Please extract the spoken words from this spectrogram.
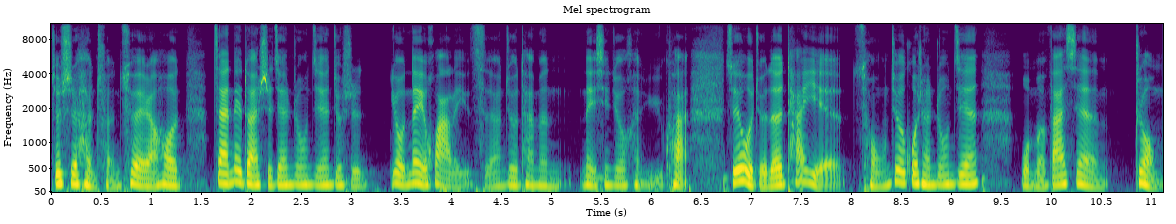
就是很纯粹。然后在那段时间中间，就是又内化了一次，然后就他们内心就很愉快。所以我觉得他也从这个过程中间，我们发现。这种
